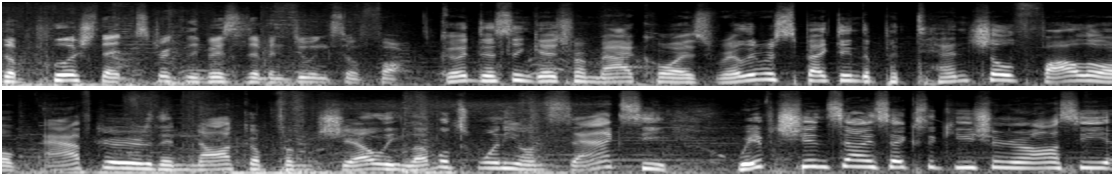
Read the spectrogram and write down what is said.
the push that Strictly Business have been doing so far. Good disengage from Matt Koiz, really respecting the potential follow-up after the knockup from Jelly, level 20 on Zachsy, with Qin's Sais Executioner Asi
